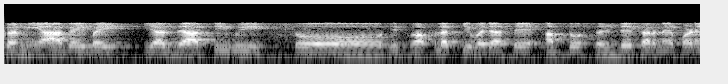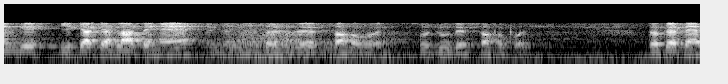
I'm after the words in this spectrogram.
کمی آ گئی بھائی یا زیادتی ہوئی، تو اس غفلت کی وجہ سے اب دو سجدے کرنے پڑیں گے۔ یہ کیا کہلاتے ہیں؟ سجدے صحب سجود صحب تو کہتے ہیں،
